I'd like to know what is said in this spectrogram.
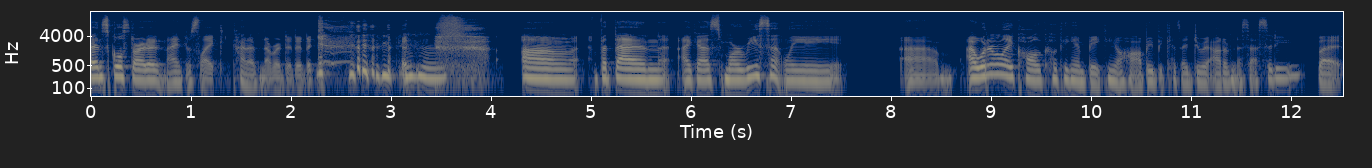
Then school started and I just like kind of never did it again. Mhm. Um, but then I guess more recently, um, I wouldn't really call cooking and baking a hobby because I do it out of necessity, but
